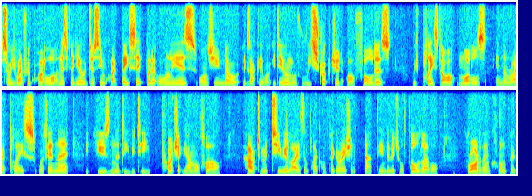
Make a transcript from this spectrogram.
So we went through quite a lot in this video. It does seem quite basic, but it only is once you know exactly what you're doing. We've restructured our folders. We've placed our models in the right place within there using the DBT project YAML file, how to materialize and apply configuration at the individual folder level rather than config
